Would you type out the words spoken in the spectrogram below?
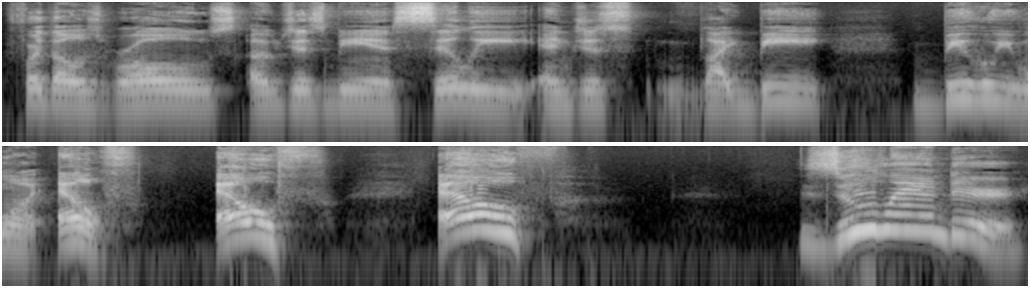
for those roles of just being silly and just like be be who you want elf elf elf zoolander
